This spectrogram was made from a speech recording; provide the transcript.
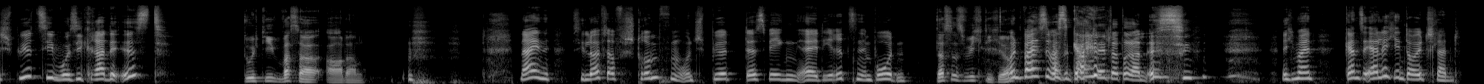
spürt sie, wo sie gerade ist? Durch die Wasseradern. Nein, sie läuft auf Strümpfen und spürt deswegen äh, die Ritzen im Boden. Das ist wichtig, ja? Und weißt du, was geil daran ist? Ich meine, ganz ehrlich, in Deutschland,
